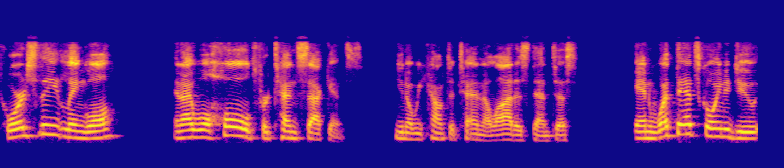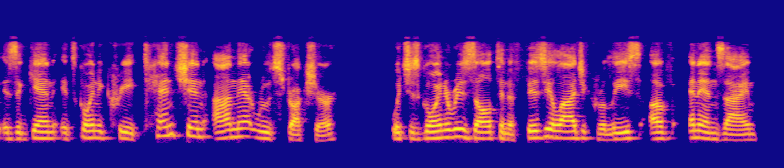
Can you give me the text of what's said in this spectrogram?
towards the lingual, and I will hold for 10 seconds. You know, we count to 10 a lot as dentists. And what that's going to do is, again, it's going to create tension on that root structure, which is going to result in a physiologic release of an enzyme,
